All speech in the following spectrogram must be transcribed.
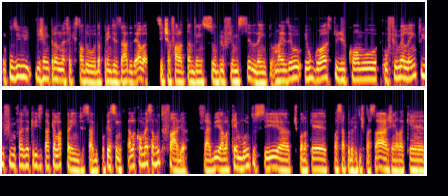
Inclusive, já entrando nessa questão do, do aprendizado dela, você tinha falado também sobre o filme ser lento, mas eu, eu gosto de como o filme é lento e o filme faz acreditar que ela aprende, sabe? Porque assim, ela começa muito falha. Sabe? Ela quer muito ser, a- tipo, ela quer passar pelo rito de passagem, ela quer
